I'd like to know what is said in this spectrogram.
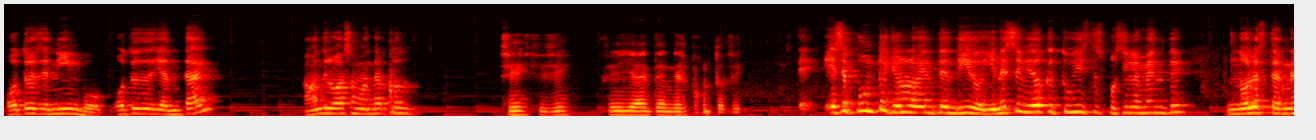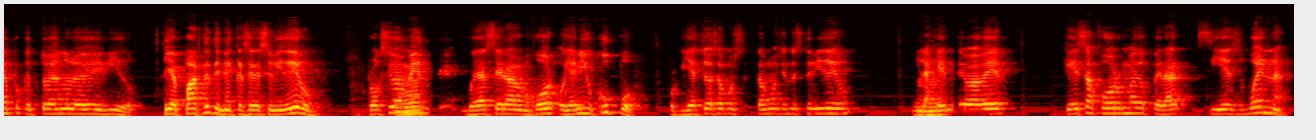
otro es de Nimbo, otro es de Yantai, ¿a dónde lo vas a mandar todo? Sí, sí, sí. Sí, ya entendí el punto, sí. E, ese punto yo no lo había entendido y en ese video que tú viste posiblemente no lo externé porque todavía no lo había vivido. Y aparte tenía que hacer ese video. Próximamente voy a hacer a lo mejor, o ya ni ocupo, porque ya estamos, estamos haciendo este video y la gente va a ver que esa forma de operar sí es buena.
